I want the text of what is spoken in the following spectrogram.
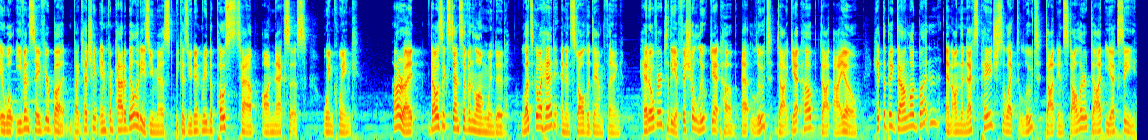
it will even save your butt by catching incompatibilities you missed because you didn't read the Posts tab on Nexus. Wink wink. Alright, that was extensive and long-winded. Let's go ahead and install the damn thing. Head over to the official Loot GitHub at loot.github.io. Hit the big download button, and on the next page, select loot.installer.exe.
